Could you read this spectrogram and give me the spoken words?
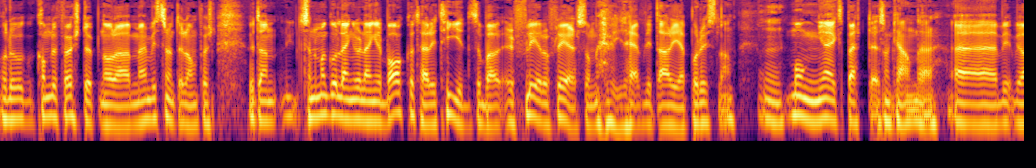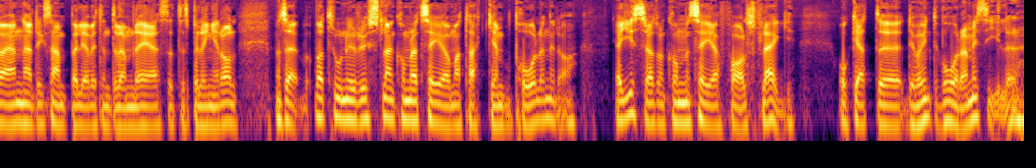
Och då kom det först upp några, men vi struntar i dem först. Utan sen när man går längre och längre bakåt här i tid så bara är det fler och fler som är jävligt arga på Ryssland. Många experter som kan det här. Eh, vi, vi har en här till exempel, jag vet inte vem det är så det spelar ingen roll. Men så här, vad tror ni Ryssland kommer att säga om attacken på Polen idag? Jag gissar att de kommer säga false flag. Och att eh, det var inte våra missiler.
